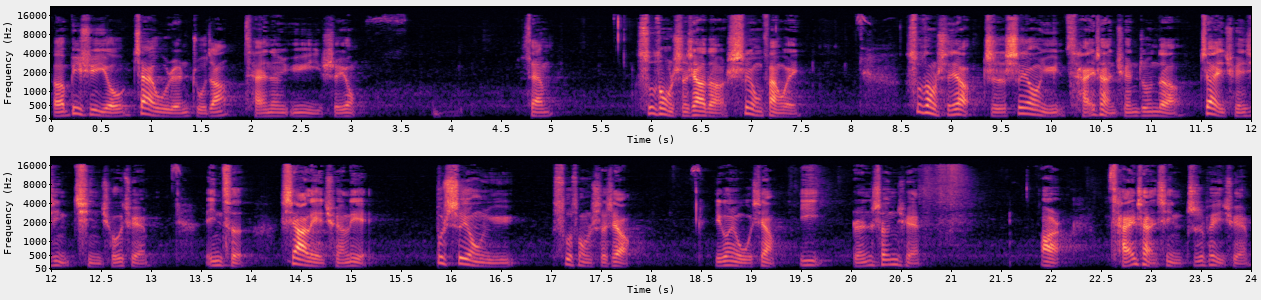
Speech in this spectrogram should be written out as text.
而必须由债务人主张才能予以使用。三、诉讼时效的适用范围。诉讼时效只适用于财产权中的债权性请求权，因此下列权利不适用于诉讼时效，一共有五项：一、人身权；二、财产性支配权，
